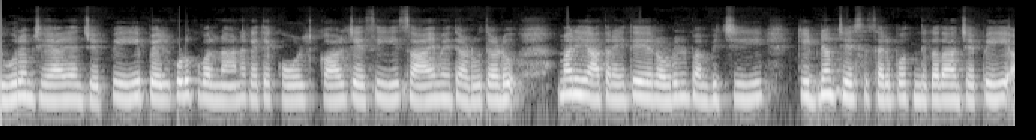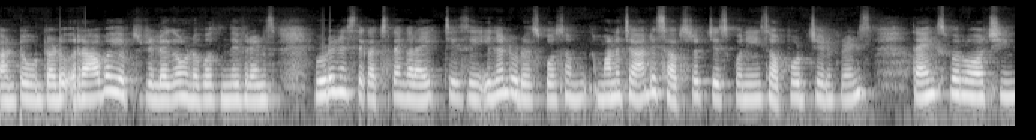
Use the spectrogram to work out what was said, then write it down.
దూరం చేయాలి అని చెప్పి పెళ్ళికొడుకు వాళ్ళ నాన్నకైతే కాల్ కాల్ చేసి సాయం అయితే అడుగుతాడు. మరి అతనైతే రౌడీని పంపించి కిడ్నాప్ చేస్తే సరిపోతుంది కదా అని చెప్పి అంటూ ఉంటాడు. రాబోయే ఎపిసోడ్ ఇలాగా ఉండబోతుంది ఫ్రెండ్స్. వీడియో నచ్చితే ఖచ్చితంగా లైక్ చేసి ఇలాంటి వీడియోస్ కోసం మన ఛానల్ సబ్స్క్రైబ్ చేసుకొని సపోర్ట్ చేయండి ఫ్రెండ్స్. Thanks for watching.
